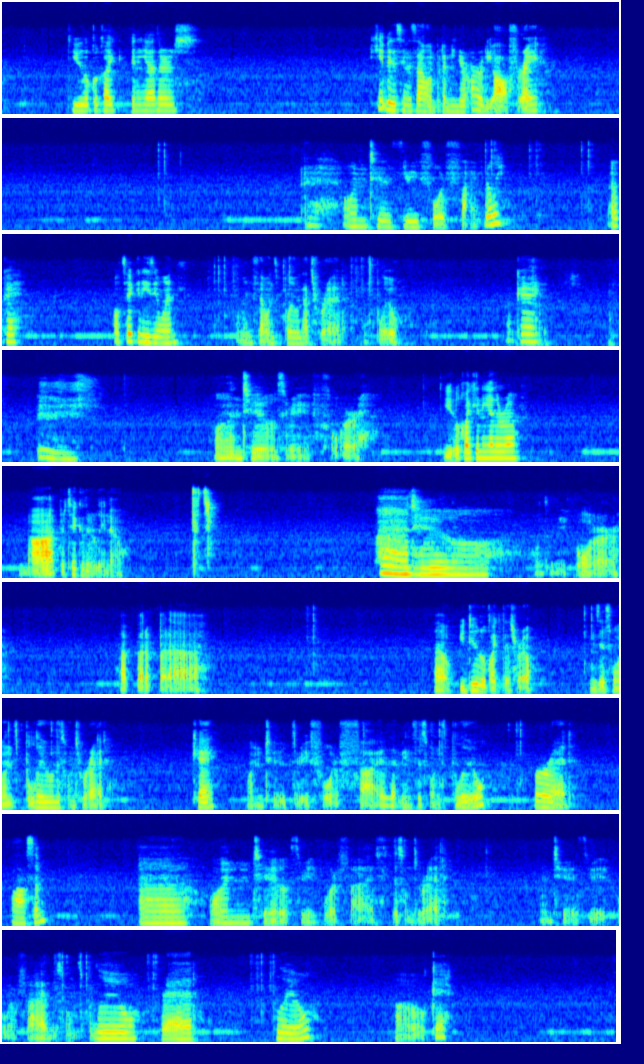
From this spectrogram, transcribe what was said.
Do you look like any others? You can't be the same as that one, but I mean, you're already off, right? One, two, three, four, five. Really? Okay. I'll take an easy one. That means that one's blue and that's red. That's blue. Okay. One, two, three, four. Do you look like any other row? Not particularly, no. One, two, one, two, three, four. Ba-da-ba-da. Oh, you do look like this row. Means this one's blue and this one's red. Okay. One, two, three, four, five. That means this one's blue, red. Awesome. Uh, one, two, three, four, five. This one's red. One, two, three, four, five. This one's blue, red, blue. Okay.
